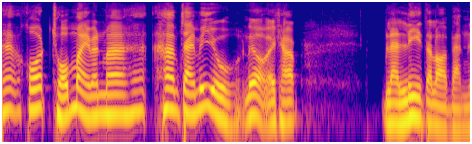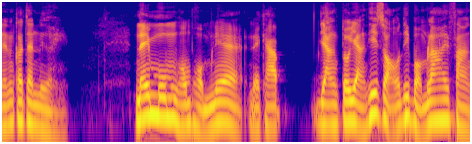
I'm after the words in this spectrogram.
ฮะโค้ดโฉมใหม่มันมาฮะห้ามใจไม่อยู่เนื้อออกไหมครับแรลลี่ตลอดแบบนั้นก็จะเหนื่อย ในมุมของผมเนี่ยนะครับอย่างตัวอย่างที่ 2 ที่ผมเล่าให้ฟัง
